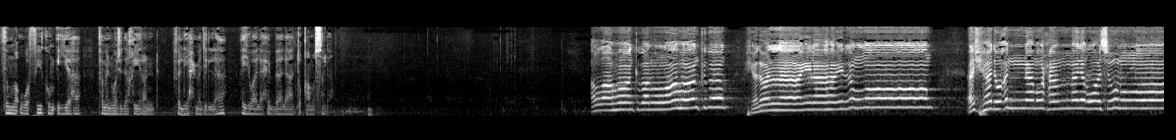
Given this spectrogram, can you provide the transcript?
ثم أوفيكم إياها فمن وجد خيرا فليحمد الله. أيها الأحبة لا أن تقام الصلاة. الله أكبر الله أكبر. أشهد أن لا إله إلا الله. أشهد أن محمد رسول الله.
